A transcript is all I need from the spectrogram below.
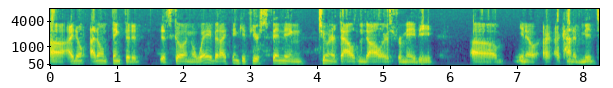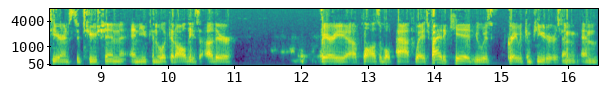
uh, I don't I don't think that it, it's going away, but I think if you're spending two hundred thousand dollars for maybe um, you know a, a kind of mid tier institution, and you can look at all these other very uh, plausible pathways. If I had a kid who was great with computers and and,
